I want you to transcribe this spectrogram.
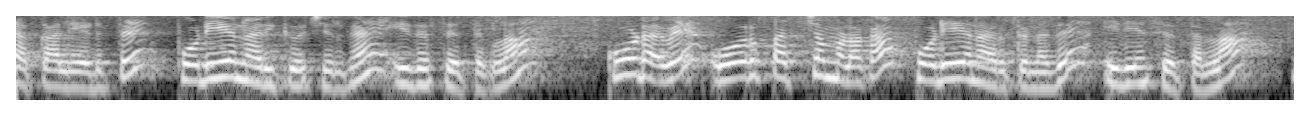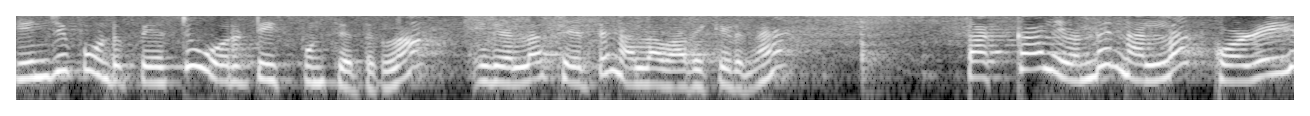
தக்காளி எடுத்து பொடியை நறுக்கி வச்சுருக்கேன். இதை சேர்த்துக்கலாம். கூடவே ஒரு பச்சை மிளகா பொடியை நறுக்குனது இதையும் சேர்த்துடலாம். இஞ்சி பூண்டு பேஸ்ட்டு ஒரு டீஸ்பூன் சேர்த்துக்கலாம். இதெல்லாம் சேர்த்து நல்லா வதக்கிடுங்க. தக்காளி வந்து நல்லா குழைய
